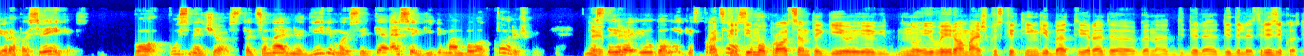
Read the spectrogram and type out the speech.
yra pasveikęs. Po pusmečio stacionarinio gydymo jisai tęsė gydymą ambulatoriškai. Nes taip, tai yra ilgalaikis procesas. Atkritimo procentai nu, įvairiom, aišku, skirtingi, bet yra gana didelė, didelės rizikos.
